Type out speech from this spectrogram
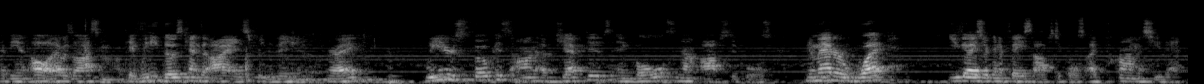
at the end. Oh, that was awesome. Okay, we need those kinds of eyes for the vision, right? Leaders focus on objectives and goals, not obstacles. No matter what, you guys are going to face obstacles. I promise you that.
